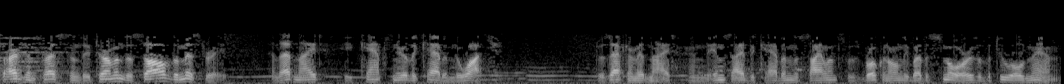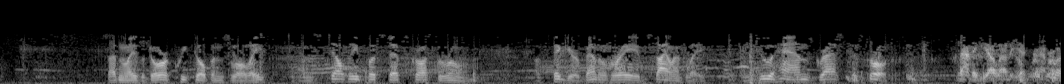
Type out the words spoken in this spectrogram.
Sergeant Preston determined to solve the mystery, and that night he camped near the cabin to watch. It was after midnight, and inside the cabin the silence was broken only by the snores of the two old men. Suddenly the door creaked open slowly, and stealthy footsteps crossed the room. A figure bent over Abe silently, and two hands grasped his throat. Not a yell out of you, Grandpa.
